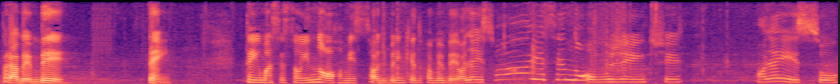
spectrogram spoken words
para bebê? Tem. Tem uma seção enorme só de brinquedo para bebê. Olha isso. Ai, esse é novo, gente. Olha isso.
